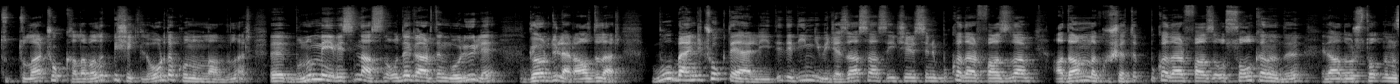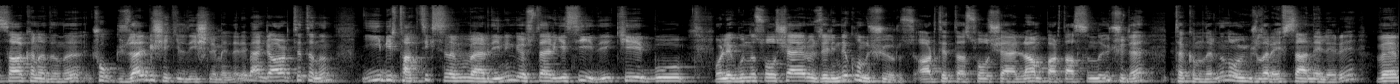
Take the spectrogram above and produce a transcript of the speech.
tuttular. Çok kalabalık bir şekilde orada konumlandılar. Ve bunun meyvesini aslında Odegaard'ın golüyle gördüler, aldılar. Bu bence çok değerliydi. Dediğim gibi ceza sahası içerisini bu kadar fazla adamla kuşatıp bu kadar fazla o sol kanadı, daha doğrusu Tottenham'ın sağ kanadını çok güzel bir şekilde işlemeleri bence Arteta'nın iyi bir taktik sınavı verdiğinin göstergesiydi ki bu Ole Gunnar Solskjaer özelinde konuşuyoruz. Arteta, Solskjaer, Lampard aslında üçü de takımlarının oyuncuları, efsaneleri ve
